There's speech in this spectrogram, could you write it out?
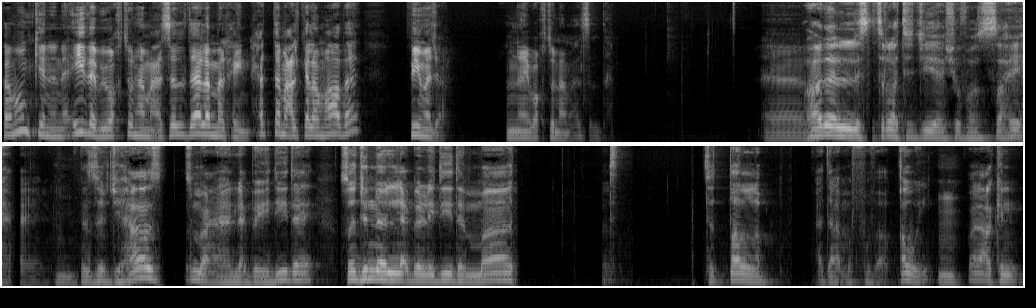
فممكن انه إذا بيوقتونها مع زلدة لما الحين حتى مع الكلام هذا في مجال انه يوقتونها مع زلدة. آه هذا الاستراتيجية اشوفها صحيحة يعني. نزل جهاز مع لعبة جديدة صدق إن اللعبة الجديدة ما تتطلب أداء مفروض قوي. ولكن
